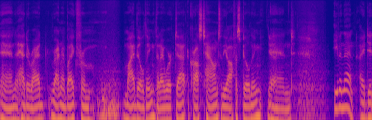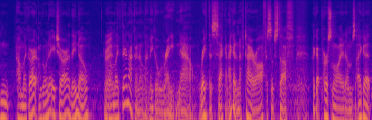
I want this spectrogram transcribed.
And I had to ride ride my bike from my building that I worked at across town to the office building. Yeah. And even then, I didn't. I'm like, all right, I'm going to HR. They know. Right. I'm like, they're not going to let me go right now, right this second. I got an entire office of stuff. I got personal items. I got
